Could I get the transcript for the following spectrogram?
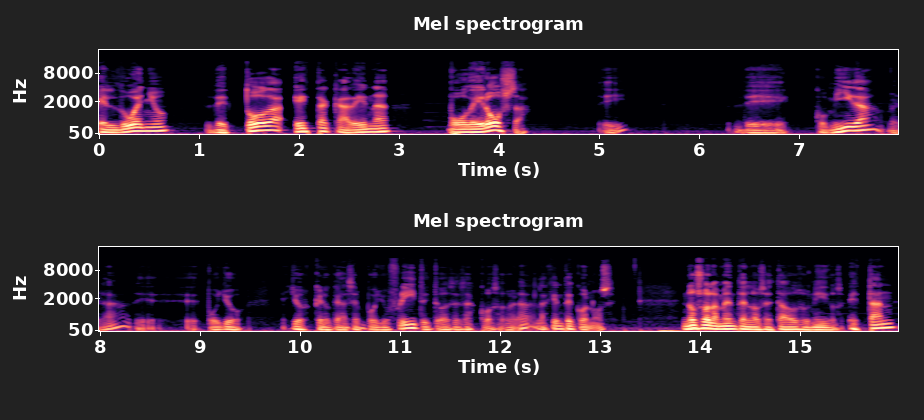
el dueño de toda esta cadena poderosa de comida, ¿verdad? De, pollo ellos creo que hacen pollo frito y todas esas cosas, ¿verdad? La gente conoce. No solamente en los Estados Unidos, están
